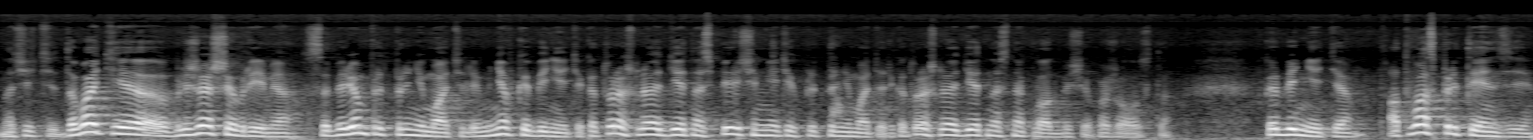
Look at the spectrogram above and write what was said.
Значит, давайте в ближайшее время соберем предпринимателей у меня в кабинете, которые осуществляют деятельность, перечень этих предпринимателей, которые осуществляют деятельность на кладбище, пожалуйста. В кабинете. От вас претензии.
